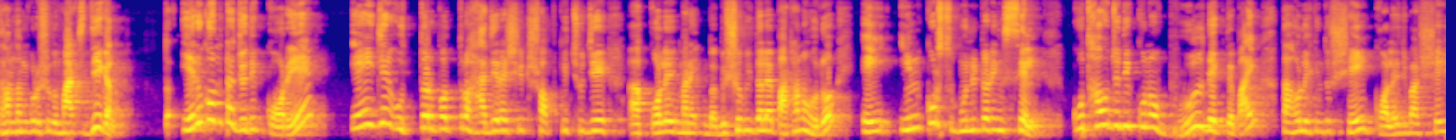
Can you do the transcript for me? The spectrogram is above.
ধামধাম করে শুধু মার্কস দিয়ে গেল। তো এরকমটা যদি করে এই যে উত্তরপত্র, হাজিরা শিট সব কিছু যে কলেজ মানে বিশ্ববিদ্যালয়ে পাঠানো হলো, এই ইনকোর্স মনিটরিং সেল কোথাও যদি কোনো ভুল দেখতে পায়, তাহলে কিন্তু সেই কলেজ বা সেই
